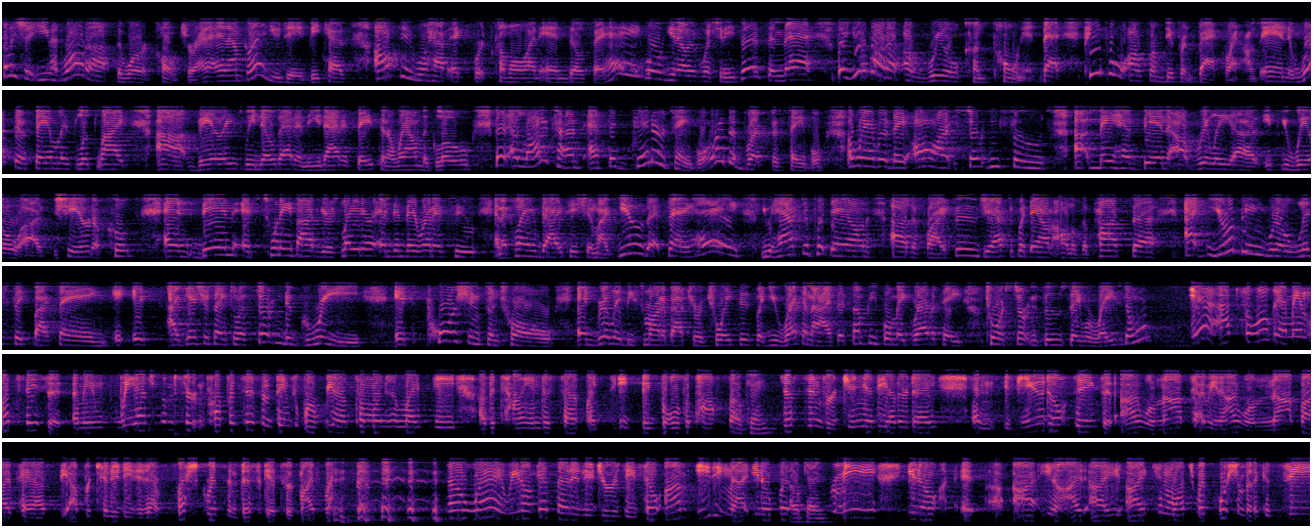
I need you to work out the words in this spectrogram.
Let Alicia, you brought up the word culture, and, and I'm glad you did because often we'll have experts come on and they'll say, hey, well, you know, what should eat this and that. But you brought up a real component that people are from different backgrounds, and what their families look like uh, varies. We know that in the United States and around the globe. But a lot of times at the dinner table or the breakfast table or wherever they are, certain foods uh, may have been uh, really, uh, if you will, uh, shared or cooked, and then it's 25 years later, and then they run into an acclaimed dietitian like you that's saying, hey, you have to put down uh, the fried foods, you have to put down all of the pasta. I, you're being realistic by saying it, it's, I guess you're saying to a certain degree, it's portion control and really be smart about your choices, but you recognize that some people may gravitate towards certain foods they were raised on? Yeah, absolutely. I mean, let's face it. I mean, we have some certain preferences and things where, you know, someone who might be of Italian descent, like to eat big bowls of pasta. Okay. Just in Virginia the other day. And if you don't think that I will not, I mean, I will not bypass the opportunity to have fresh grits and biscuits with my friends. no way. We don't get that in New Jersey. So I'm eating that, you know, but okay. for me, you know, I, you know, I, I, I can watch my portion, but I could see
